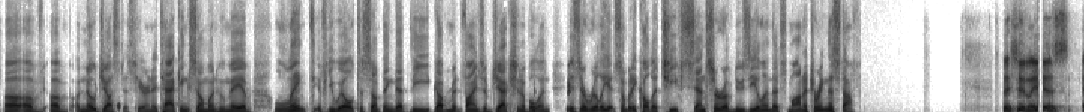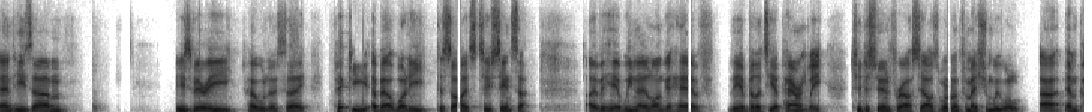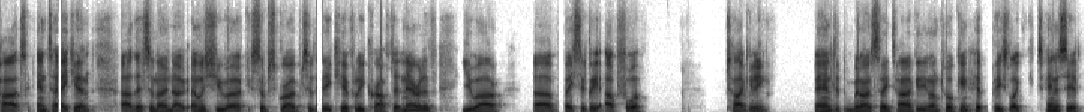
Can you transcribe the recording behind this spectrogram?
uh, of of no justice here and attacking someone who may have linked, if you will, to something that the government finds objectionable. And is there really somebody called a chief censor of New Zealand that's monitoring this stuff? There certainly is, and he's um he's very how would I say picky about what he decides to censor. Over here, we no longer have the ability, apparently, to discern for ourselves what information we will uh, impart and take in, uh, that's a no no. Unless you uh, subscribe to the carefully crafted narrative, you are uh, basically up for targeting. And when I say targeting, I'm talking hit piece, like Hannah said,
